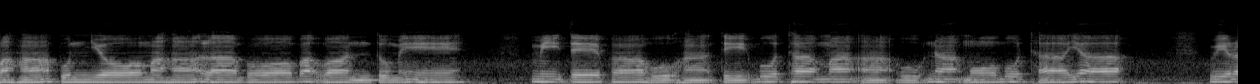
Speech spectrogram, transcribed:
มหาปุญโยมหาลาโภบวันตุเม มิเตภาหุหติบุทธมะอาอุนะโมบุทธายะ วิร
